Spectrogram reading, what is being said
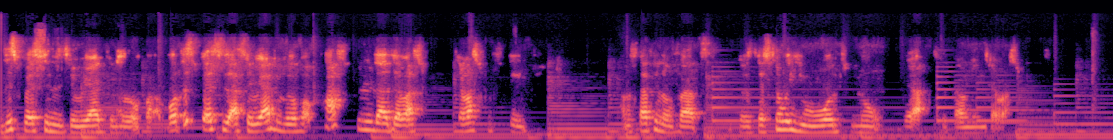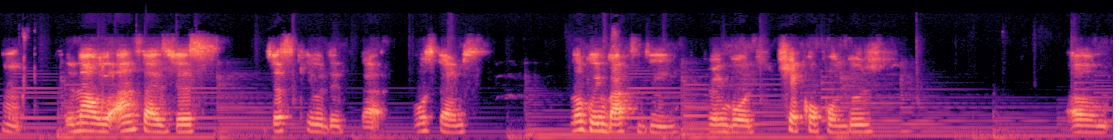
This person is a React developer, but this person as a React developer passed through that JavaScript, JavaScript stage. I'm starting off that because there's no way you want to know React without knowing JavaScript. Hmm. So now your answer is just just killed it that most times not going back to the drawing board, check up on those um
